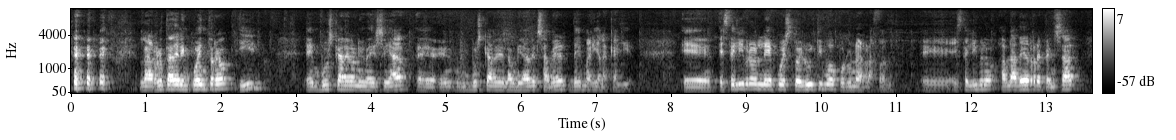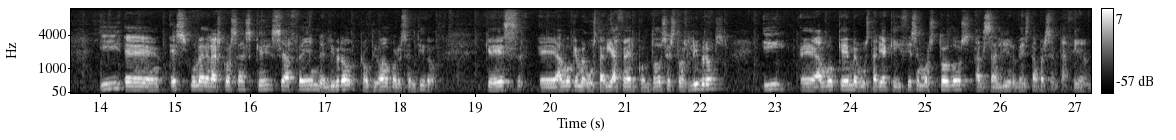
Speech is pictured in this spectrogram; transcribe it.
La Ruta del Encuentro y En busca de la Universidad, en busca de la Unidad del Saber de María Lacalle. Eh, este libro le he puesto el último por una razón. Eh, este libro habla de repensar y eh, es una de las cosas que se hace en el libro Cautivado por el sentido, que es algo que me gustaría hacer con todos estos libros y algo que me gustaría que hiciésemos todos al salir de esta presentación,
